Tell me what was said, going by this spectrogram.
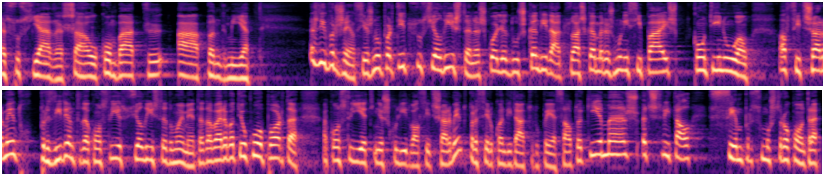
associadas ao combate à pandemia. As divergências no Partido Socialista na escolha dos candidatos às câmaras municipais continuam. Alcide Charmento, presidente da Conselhia Socialista do Movimento da Beira, bateu com a porta. A Conselhia tinha escolhido Alcide Charmento para ser o candidato do PS à autarquia, mas a Distrital sempre se mostrou contra.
